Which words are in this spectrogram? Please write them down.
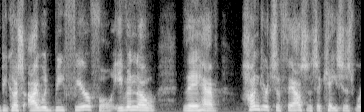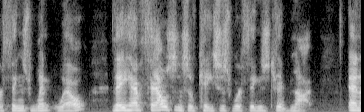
because I would be fearful, even though they have hundreds of thousands of cases where things went well. They have thousands of cases where things sure. did not. And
